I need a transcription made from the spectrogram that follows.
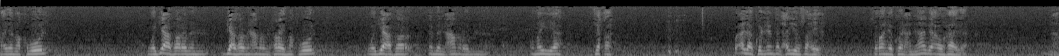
هذا مقبول وجعفر بن جعفر بن عمرو بن حريث مقبول وجعفر بن عمرو بن أمية ثقة. وعلى كل فالحديث صحيح سواء يكون عن هذا أو هذا. نعم.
